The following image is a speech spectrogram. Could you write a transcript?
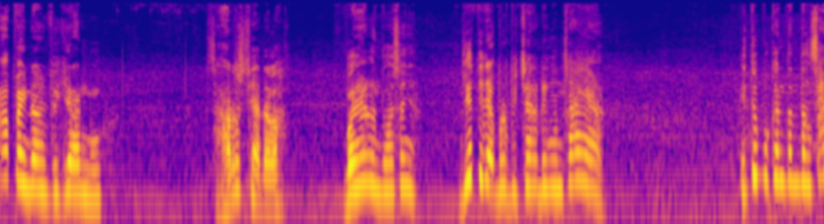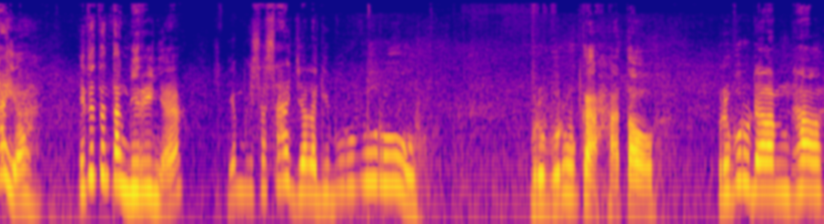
Apa yang dalam pikiranmu? Seharusnya adalah bayangan bahwasanya dia tidak berbicara dengan saya. Itu bukan tentang saya itu tentang dirinya yang bisa saja lagi buru-buru. Buru-buru kah? Atau buru-buru dalam hal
